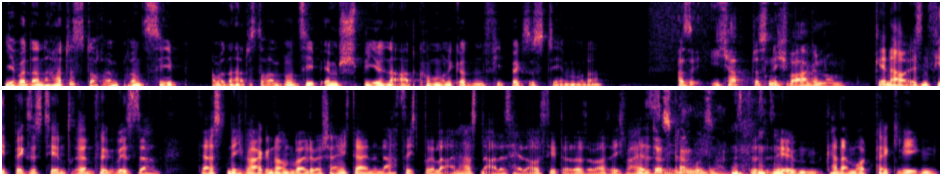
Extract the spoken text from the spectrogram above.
Ja, aber dann hat es doch im Prinzip, aber dann hat es doch im Prinzip im Spiel eine Art Kommunikation, Feedback-System, oder? Also ich habe das nicht wahrgenommen. Genau, ist ein Feedback-System drin für gewisse Sachen. Das hast du nicht wahrgenommen, weil du wahrscheinlich deine Nachtsichtbrille anhast und alles hell aussieht oder sowas. Ich weiß es das nicht. Das kann gut sein. Das, das ist eben, kann am Modpack liegen.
